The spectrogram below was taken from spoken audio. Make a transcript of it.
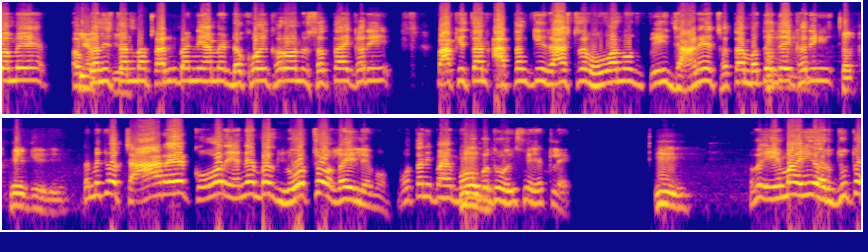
ગમે. અફઘાનિસ્તાનમાં તાલિબાનની અમે ડખોય ખરો અને સત્તાય ખરી. પાકિસ્તાન આતંકી રાષ્ટ્ર હોવાનું એ જાણે છતાં મદદ ખરી. તમે જો ચારે કોર એને બસ લોચો લઈ લેવો. પોતાની પાસે બહુ બધું હોય છે એટલે. હવે એમાં એ અડધું તો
